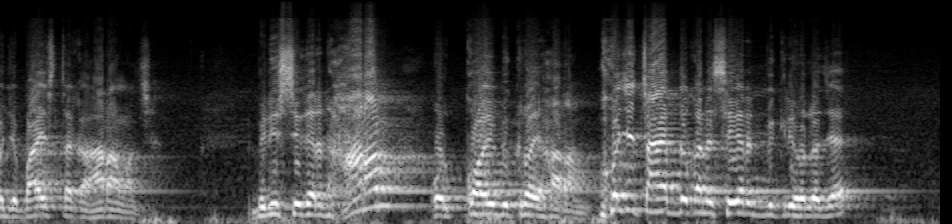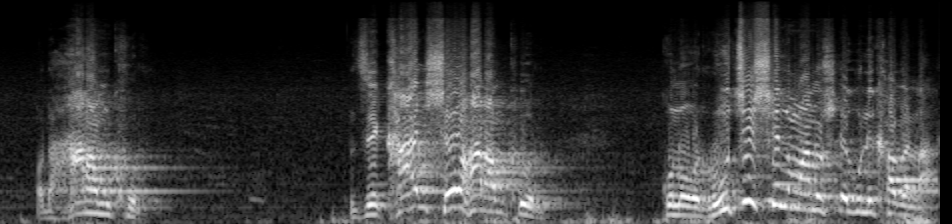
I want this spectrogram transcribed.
ওই যে বাইশ টাকা হারাম আছে। বিড়ি সিগারেট হারাম ওর ক্রয় বিক্রয় হারাম। ওই যে চায়ের দোকানে সিগারেট বিক্রি হলো যে ওটা হারাম খুর যে খায় সেও হারাম খুর কোনো রুচিশীল মানুষ এগুলি খাবে না।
